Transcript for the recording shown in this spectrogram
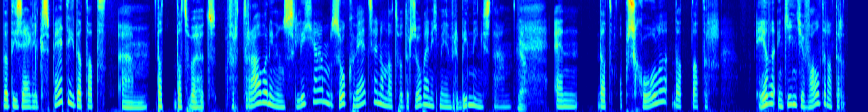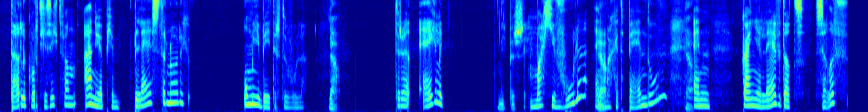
dat is eigenlijk spijtig dat, dat, ehm, dat, dat we het vertrouwen in ons lichaam zo kwijt zijn, omdat we er zo weinig mee in verbinding staan. Ja. En dat op scholen, dat, dat er heel een kindje valt en dat er duidelijk wordt gezegd van, ah, nu heb je een pleister nodig om je beter te voelen. Ja. Terwijl eigenlijk Niet per se. mag je voelen en Ja. mag het pijn doen. Ja. En kan je lijf dat zelf...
